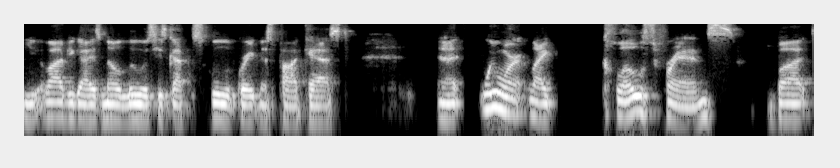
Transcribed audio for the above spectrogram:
a lot of you guys know Lewis. He's got the School of Greatness podcast. And I, we weren't like close friends, but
